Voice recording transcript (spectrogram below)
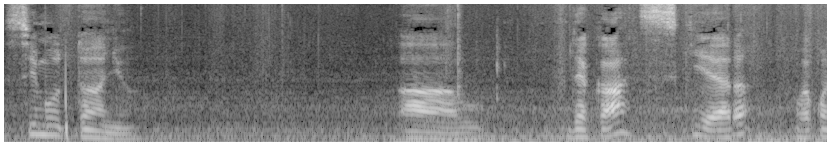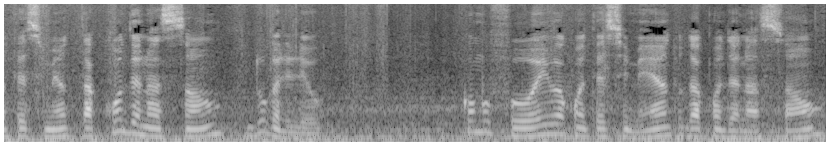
simultâneo ao Descartes, que era o acontecimento da condenação do Galileu como foi o acontecimento da condenação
